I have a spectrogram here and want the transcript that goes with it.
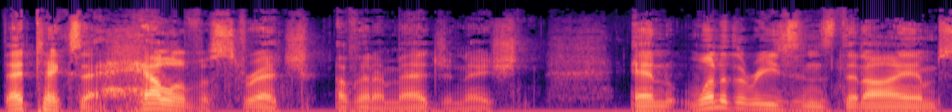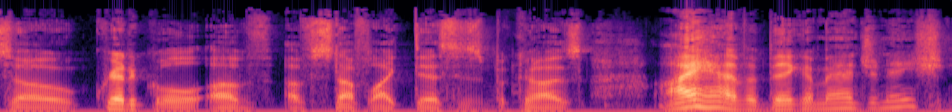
that takes a hell of a stretch of an imagination. And one of the reasons that I am so critical of, of stuff like this is because I have a big imagination.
